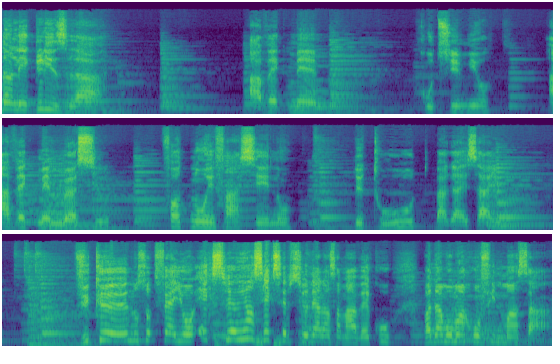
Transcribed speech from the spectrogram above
dans l'église là avec même coutume avec même monsieur. Faut nous effacer nous de toute bagaille ça Vu que nous sommes fait une expérience exceptionnelle ensemble avec vous pendant le moment confinement ça.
